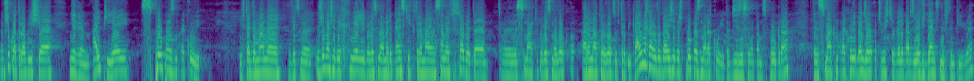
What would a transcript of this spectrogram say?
na przykład robi się, nie wiem, IPA z pulpą z marakui. I wtedy mamy, powiedzmy, używa się tych chmieli, powiedzmy, amerykańskich, które mają same w sobie te y, smaki, powiedzmy, owo- aromaty owoców tropikalnych, ale dodaje się też pulpę z marakui. To gdzieś ze sobą tam współgra. Ten smak marakui będzie oczywiście o wiele bardziej ewidentny w tym piwie.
